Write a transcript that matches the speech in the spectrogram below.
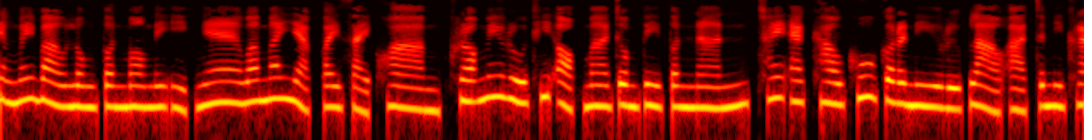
ยังไม่เบาลงตนมองในอีกแง่ว่าไม่อยากไปใส่ความ เพราะไม่รู้ที่ออกมาโจมตีตนนั้น ใช่แอคเคาคู่กรณีหรือเปล่าอาจจะมีใคร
